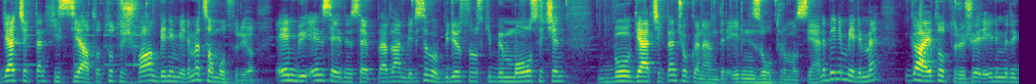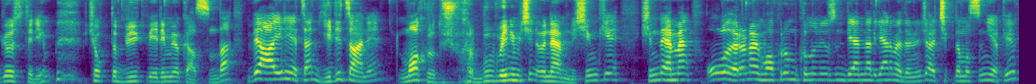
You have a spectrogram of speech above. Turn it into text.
gerçekten hissiyatı, tutuşu falan benim elime tam oturuyor. En büyük en sevdiğim sebeplerden birisi bu. Biliyorsunuz ki bir mouse için bu gerçekten çok önemlidir elinize oturması yani. Benim elime gayet oturuyor. Şöyle elimi de göstereyim. çok da büyük bir elim yok aslında. Ve ayrıyeten 7 tane makro tuş var. Bu benim için önemli. Çünkü şimdi hemen o Erenay makro mu kullanıyorsun diyenler gelmeden önce açıklamasını yapayım.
